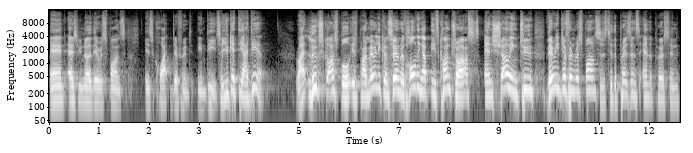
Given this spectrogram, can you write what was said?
And as you know, their response is quite different indeed. So you get the idea right? Luke's gospel is primarily concerned with holding up these contrasts and showing two very different responses to the presence and the person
